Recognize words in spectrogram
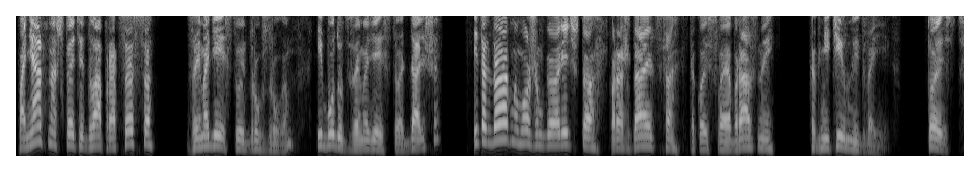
Понятно, что эти два процесса взаимодействуют друг с другом и будут взаимодействовать дальше, и тогда мы можем говорить, что порождается такой своеобразный когнитивный двойник. То есть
